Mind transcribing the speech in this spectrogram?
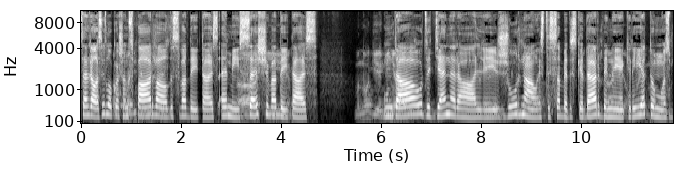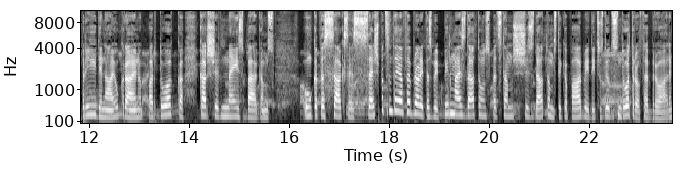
centrālās izlūkošanas pārvaldes vadītājs, MI6 vadītājs. Un daudzi ģenerāļi, žurnālisti, sabiedriskie darbinieki rietumos brīdināja Ukrainu par to, ka karš ir neizbēgams. Un ka tas sāksies 16. februārī, tas bija pirmais datums, pēc tam šis datums tika pārbīdīts uz 22. februāri.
